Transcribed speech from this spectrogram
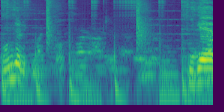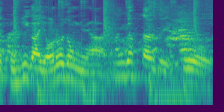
뭔데 이렇게 맛있어? 이게 고기가 여러 종류야. 삼겹살도 있고,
